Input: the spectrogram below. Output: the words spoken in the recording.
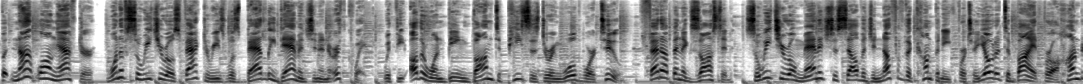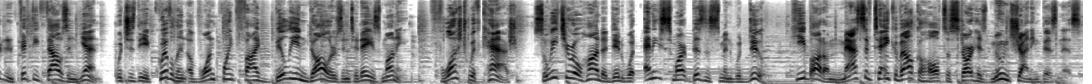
But not long after, one of Soichiro's factories was badly damaged in an earthquake, with the other one being bombed to pieces during World War II. Fed up and exhausted, Soichiro managed to salvage enough of the company for Toyota to buy it for 150,000 yen, which is the equivalent of $1.5 billion in today's money. Flushed with cash, Soichiro Honda did what any smart businessman would do. He bought a massive tank of alcohol to start his moonshining business.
